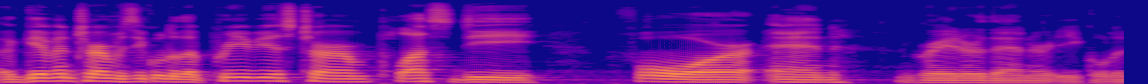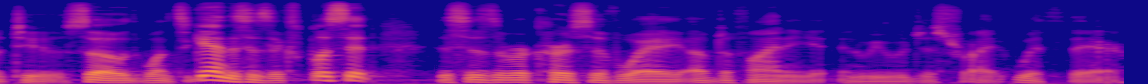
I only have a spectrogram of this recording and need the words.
A given term is equal to the previous term plus d for n greater than or equal to 2. So once again, this is explicit. This is the recursive way of defining it, and we would just write with there.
